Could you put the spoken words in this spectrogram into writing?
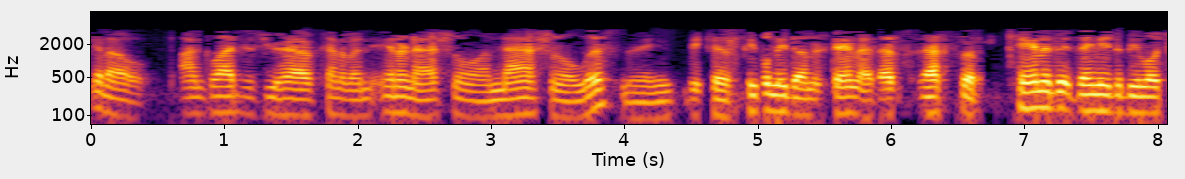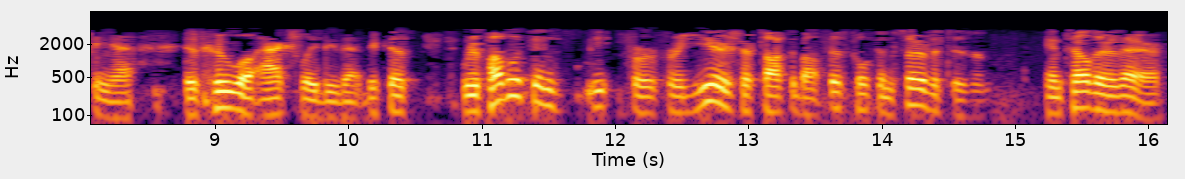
you know, I'm glad that you have kind of an international and national listening because people need to understand that that's that's the candidate they need to be looking at is who will actually do that because Republicans for for years have talked about fiscal conservatism until they're there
